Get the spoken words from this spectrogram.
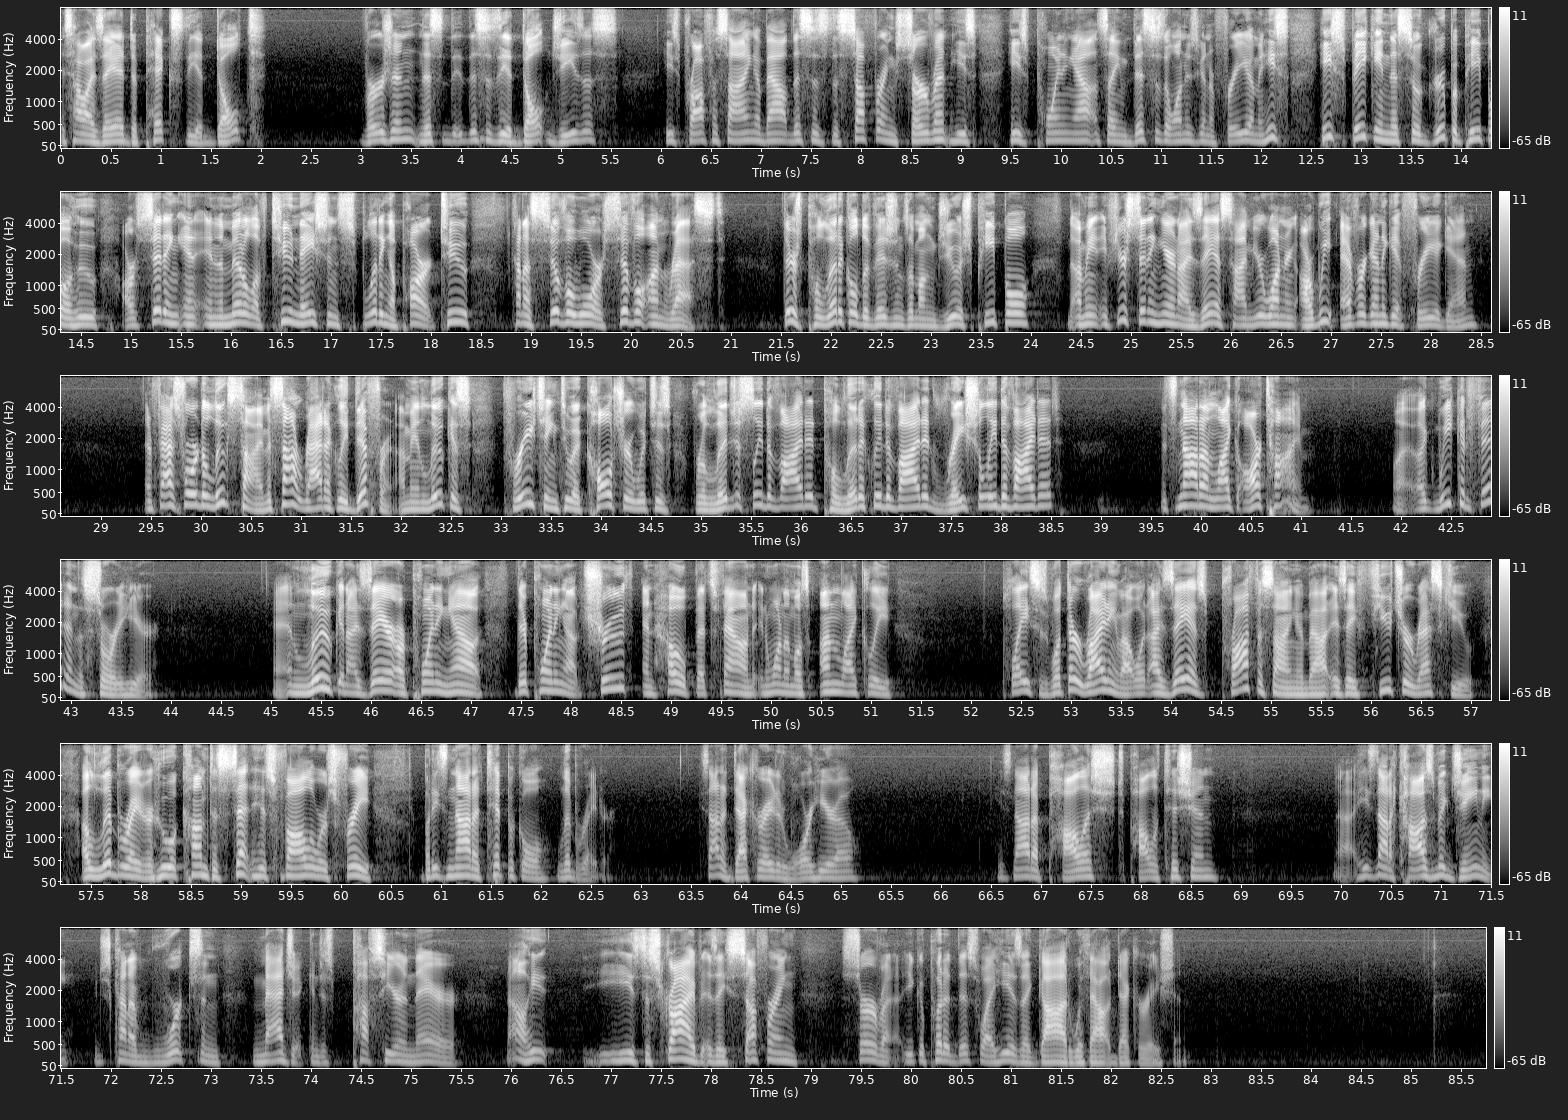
is how Isaiah depicts the adult version. This, this is the adult Jesus he's prophesying about. This is the suffering servant. He's, he's pointing out and saying, This is the one who's going to free you. I mean, he's, he's speaking this to a group of people who are sitting in, in the middle of two nations splitting apart, two kind of civil war, civil unrest. There's political divisions among Jewish people. I mean, if you're sitting here in Isaiah's time, you're wondering, are we ever going to get free again? And fast forward to Luke's time, it's not radically different. I mean, Luke is preaching to a culture which is religiously divided, politically divided, racially divided. It's not unlike our time. Like we could fit in the story here. And Luke and Isaiah are pointing out, they're pointing out truth and hope that's found in one of the most unlikely places. What they're writing about, what Isaiah is prophesying about, is a future rescue, a liberator who will come to set his followers free but he's not a typical liberator. He's not a decorated war hero. He's not a polished politician. Uh, he's not a cosmic genie who just kind of works in magic and just puffs here and there. No, he, he's described as a suffering servant. You could put it this way He is a God without decoration.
